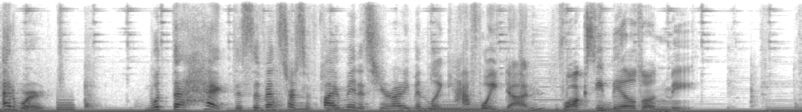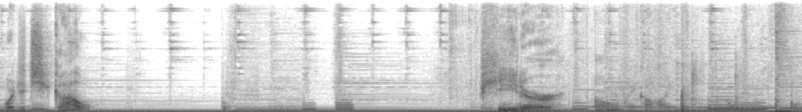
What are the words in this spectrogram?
Edward, what the heck? This event starts in five minutes. You're not even like halfway done? Roxie bailed on me. Where did she go? Peter. Oh my god.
